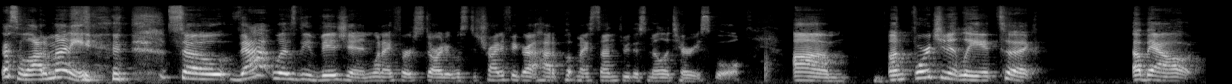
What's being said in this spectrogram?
That's a lot of money. so that was the vision when I first started was to try to figure out how to put my son through this military school. Um, unfortunately, it took about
